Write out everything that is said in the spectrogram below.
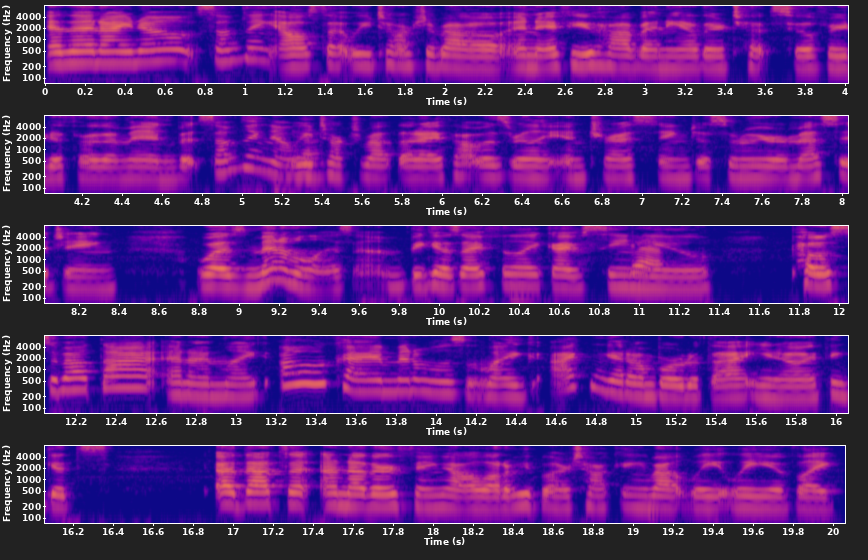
and then I know something else that we talked about, and if you have any other tips, feel free to throw them in. But something that yeah. we talked about that I thought was really interesting just when we were messaging was minimalism, because I feel like I've seen yeah. you post about that, and I'm like, oh, okay, minimalism, like I can get on board with that. You know, I think it's uh, that's a, another thing that a lot of people are talking about lately of like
